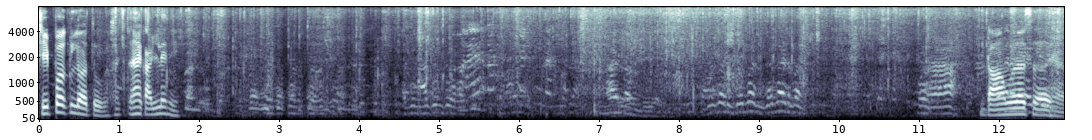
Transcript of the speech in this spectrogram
चिपकलो तू. नाही काढले नाही. डांबरच ह्या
